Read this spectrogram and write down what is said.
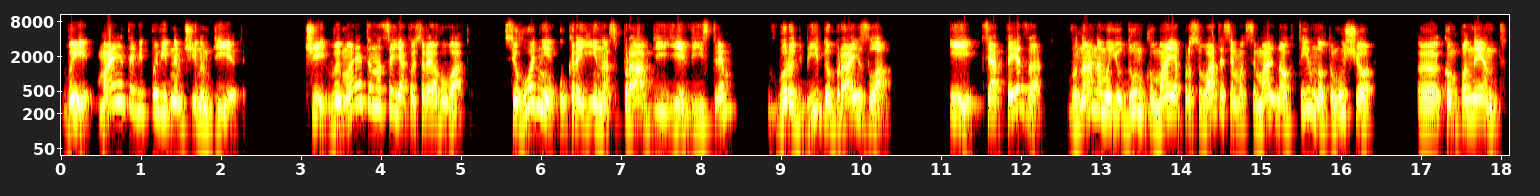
Ви маєте відповідним чином діяти? Чи ви маєте на це якось реагувати? Сьогодні Україна справді є вістрям в боротьбі добра і зла. І ця теза, вона, на мою думку, має просуватися максимально активно, тому що е, компонент,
